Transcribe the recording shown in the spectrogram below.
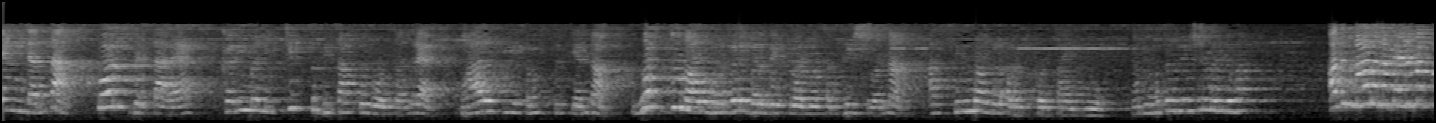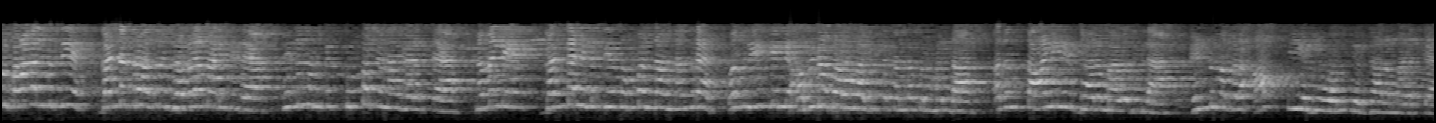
ಎಂಡ್ ಅಂತ ತೋರಿಸ್ಬಿಡ್ತಾರೆ ಕರಿಮಣಿ ಕಿತ್ತು ಬಿಸಾಕೋದು ಅಂತಂದ್ರೆ ಭಾರತೀಯ ಸಂಸ್ಕೃತಿಯನ್ನ ಒತ್ತು ನಾವು ಹೊರಗಡೆ ಬರಬೇಕು ಅನ್ನೋ ಸಂದೇಶವನ್ನ ಆ ಸಿನಿಮಾಗಳು ಅವತ್ತು ಕೊಡ್ತಾ ಇದ್ವು. ನಾವು ಯಾವತ್ತಾದ್ರೂ ಯೋಚನೆ ಮಾಡಿದವ? ಅದನ್ನ ನಾವು ನಮ್ಮ ಹೆಣ್ಮಕ್ಳು ಬಹಳ ಮಂದಿ ಗಂಡಸರ ಹತ್ರ ಜಗಳ ಮಾಡಿದ್ರೆ ಇನ್ನು ನಮ್ಗೆ ತುಂಬಾ ಚೆನ್ನಾಗಿ ಹೇಳುತ್ತೆ. ನಮ್ಮಲ್ಲಿ ಗಂಡ ಹೆಂಡತಿಯ ಸಂಬಂಧ ಅಂತಂದ್ರೆ ಒಂದು ರೀತಿಯಲ್ಲಿ ಅವಿನಾಭಾವವಾಗಿರ್ತಕ್ಕಂಥ ಸಂಬಂಧ. ಅದನ್ನ ತಾಳಿ ನಿರ್ಧಾರ ಮಾಡೋದಿಲ್ಲ. ಆಸ್ತಿ ಒಂದು ನಿರ್ಧಾರ ಮಾಡುತ್ತೆ.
